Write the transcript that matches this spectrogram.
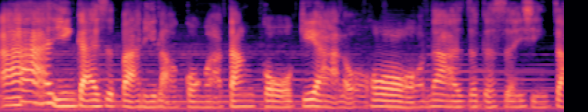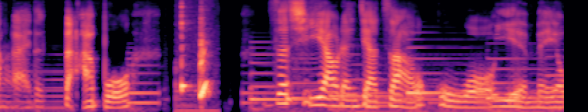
啊，应该是把你老公啊当狗架了哦。那这个身心障碍的大伯，这需要人家照顾哦，也没有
